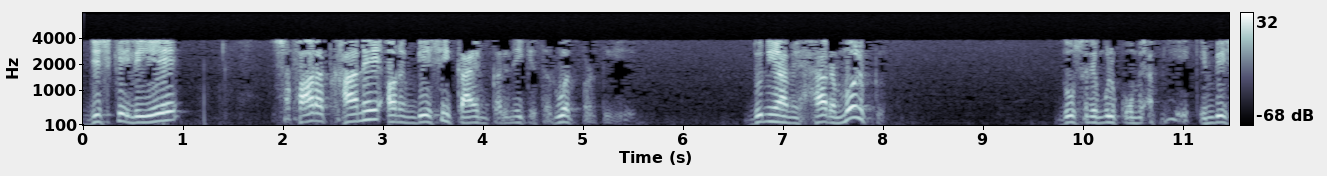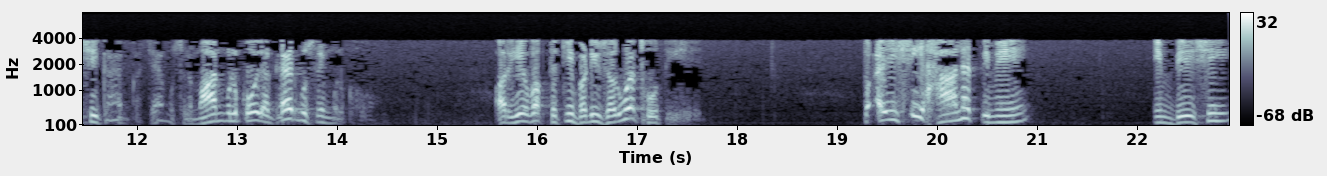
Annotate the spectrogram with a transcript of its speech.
جس کے لیے سفارت خانے اور امبیسی قائم کرنے کی ضرورت پڑتی ہے۔ دنیا میں ہر ملک دوسرے ملکوں میں اپنی ایک امبیسی قائم کر چاہے مسلمان ملک ہو یا غیر مسلم ملک ہو۔ اور یہ وقت کی بڑی ضرورت ہوتی ہے۔ تو ایسی حالت میں امبیسی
